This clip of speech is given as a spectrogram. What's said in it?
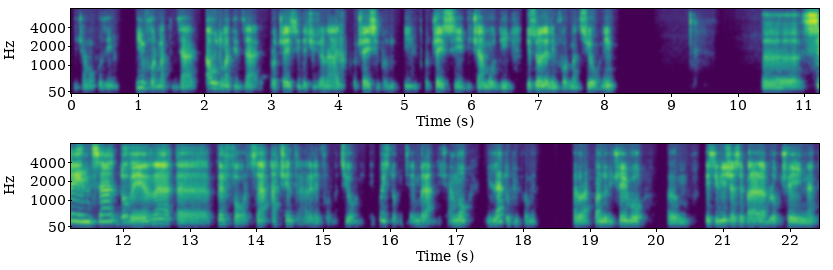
diciamo così, informatizzare, automatizzare processi decisionali, processi produttivi, processi, diciamo, di gestione delle informazioni eh, senza dover eh, per forza accentrare le informazioni. E questo mi sembra, diciamo, il lato più promettente. Allora, quando dicevo um, che si riesce a separare la blockchain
